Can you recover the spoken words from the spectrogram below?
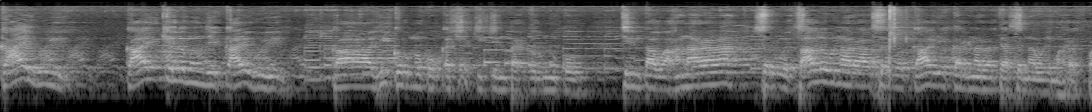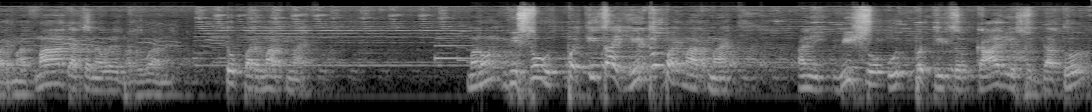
काय होईल? काय केलं म्हणजे काय होईल? काही करू नको कशाची चिंता करू नको. चिंता वाहणारा सर्व चालवणारा सर्व कार्य करणारा त्याचं नाव आहे महाराज परमात्मा त्याचं नाव आहे भगवान. तो परमात्मा आहे. म्हणून विश्व उत्पत्तीचा हेतू परमात्मा आहे. आणि विश्व उत्पत्तीचं कार्य सुद्धा तो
